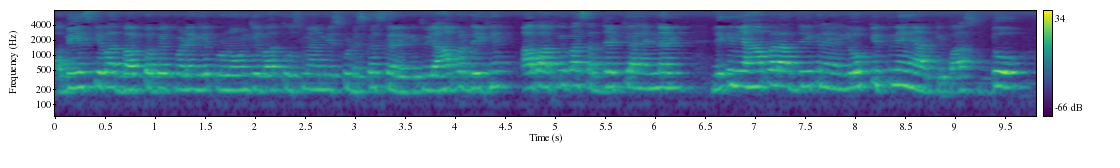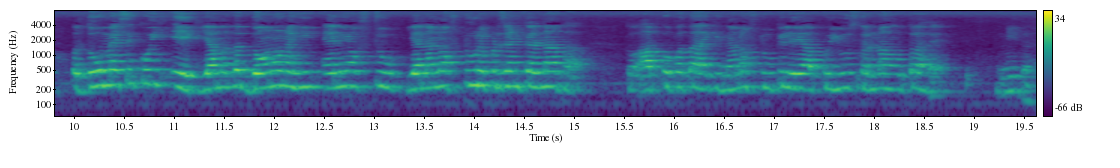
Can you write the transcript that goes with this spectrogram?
अभी इसके बाद वर्ब टॉपिक पढ़ेंगे प्रोनाउन के बाद तो उसमें हम इसको डिस्कस करेंगे। तो यहाँ पर देखें, अब आपके पास सब्जेक्ट क्या है? नन लेकिन यहाँ पर आप देख रहे हैं, लोग कितने हैं आपके पास? दो। और दो में से कोई एक, या मतलब दोनों नहीं एनी ऑफ़ टू या नन ऑफ़ टू रिप्रेजेंट करना था। तो आपको पता है कि नन ऑफ़ टू के लिए आपको यूज़ करना होता है नीदर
